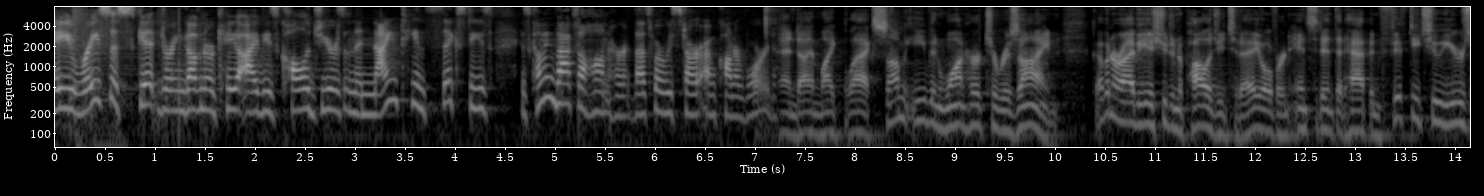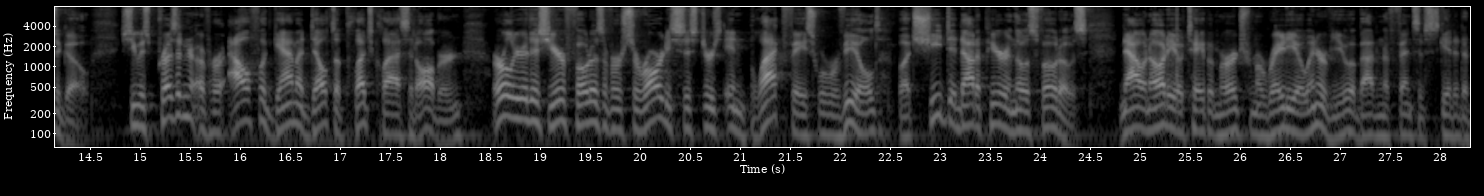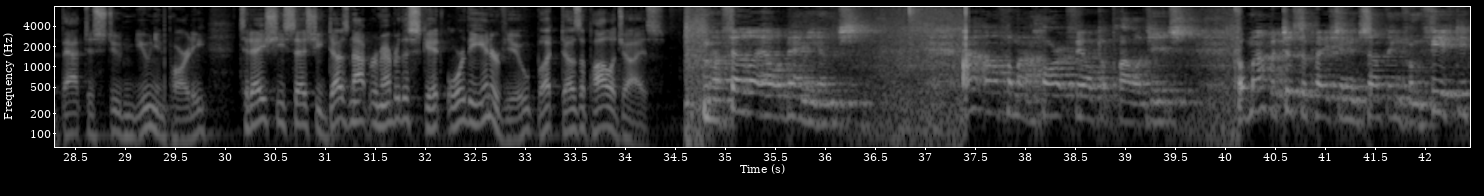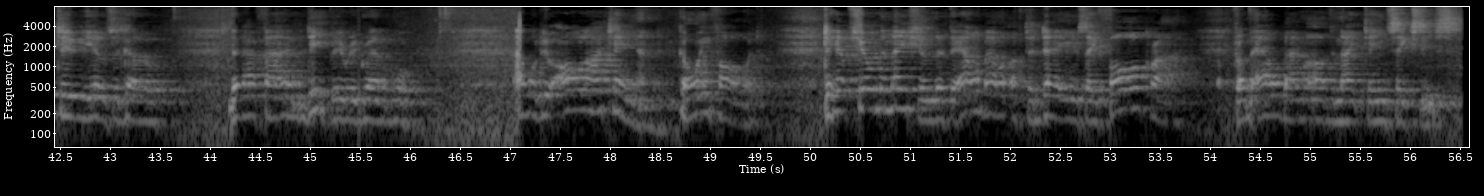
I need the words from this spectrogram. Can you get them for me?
A racist skit during Governor Kay Ivey's college years in the 1960s is coming back to haunt her. That's where we start. I'm Connor Ward. And I'm Mike Black. Some even want her to resign. Governor Ivey issued an apology today over an incident that happened 52 years ago. She was president of her Alpha Gamma Delta pledge class at Auburn. Earlier this year, photos of her sorority sisters in blackface were revealed, but she did not appear in those photos. Now, an audio tape emerged from a radio interview about an offensive skit at a Baptist Student Union party. Today, she says she does not remember the skit or the interview, but does apologize. My fellow Alabamians, I offer my heartfelt apologies for my participation in something from 52 years ago that I find deeply regrettable. I will do all I can going forward to help show the nation that the Alabama of today is a far cry from the Alabama of the 1960s.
